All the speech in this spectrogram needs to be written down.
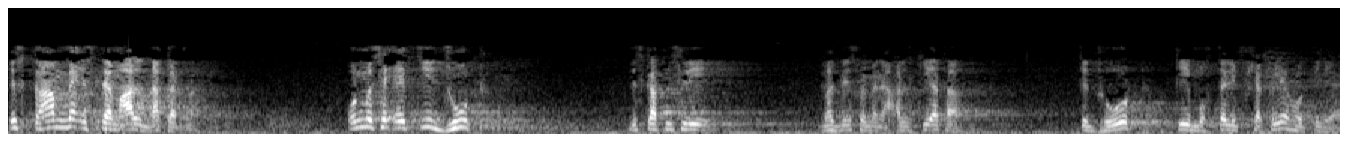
اس کام میں استعمال نہ کرنا۔ ان میں سے ایک چیز جھوٹ۔ جس کا پچھلی مجلس میں میں نے عرض کیا تھا کہ جھوٹ کی مختلف شکلیں ہوتی ہیں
